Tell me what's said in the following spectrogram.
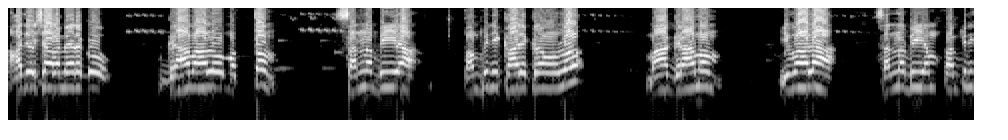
ఆదేశాల మేరకు గ్రామాల్లో మొత్తం సన్న బియ్య పంపిణీ కార్యక్రమంలో మా గ్రామం ఇవాళ సన్న బియ్యం పంపిణీ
